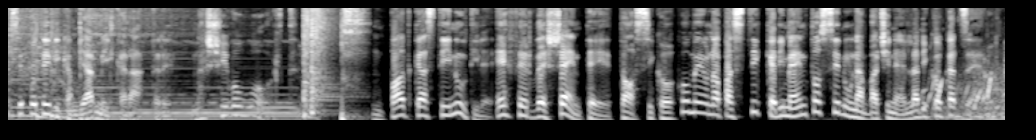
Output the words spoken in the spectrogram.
Se potevi cambiarmi il carattere, nascevo Ward. Un podcast inutile, effervescente e tossico, come una pasticca di mentos in una bacinella di Coca Zero.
